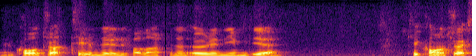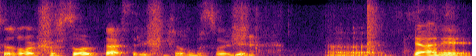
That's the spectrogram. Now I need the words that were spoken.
e, kontrat terimlerini falan filan öğreneyim diye. Ki Contracts de zor, zor bir derstir. Onu da söyleyeyim. Ee, yani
